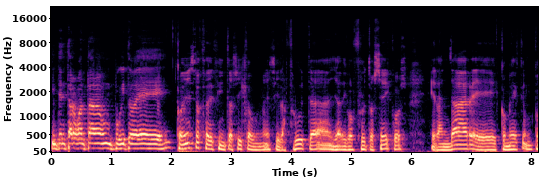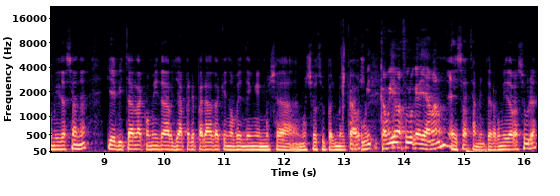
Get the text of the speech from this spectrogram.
intentar aguantar un poquito de. Con esto se desintoxica uno, es decir, la fruta, ya digo, frutos secos, el andar, eh, comer comida sana y evitar la comida ya preparada que nos venden en mucha, muchos supermercados. comida basura que llaman. Exactamente, la comida basura.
